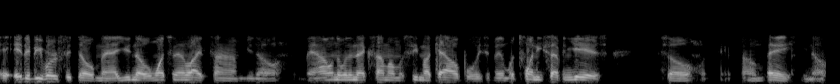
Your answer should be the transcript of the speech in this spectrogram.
it, it'd be worth it though, man. You know, once in a lifetime. You know, man. I don't know when the next time I'm gonna see my Cowboys. It's been twenty seven years, so um, hey, you know.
